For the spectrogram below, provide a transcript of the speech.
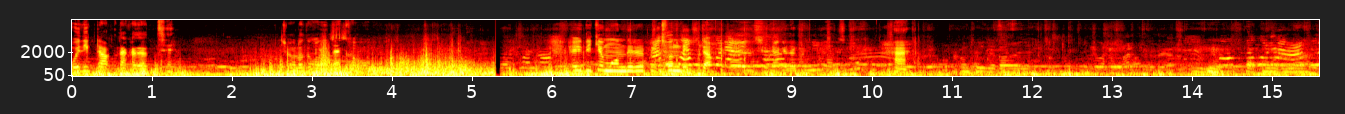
ওই দিকটা দেখা যাচ্ছে। চলো তোমাদের দেখাবো। এইদিকে মন্দিরের পিছন দিকটা। হ্যাঁ। হুম।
